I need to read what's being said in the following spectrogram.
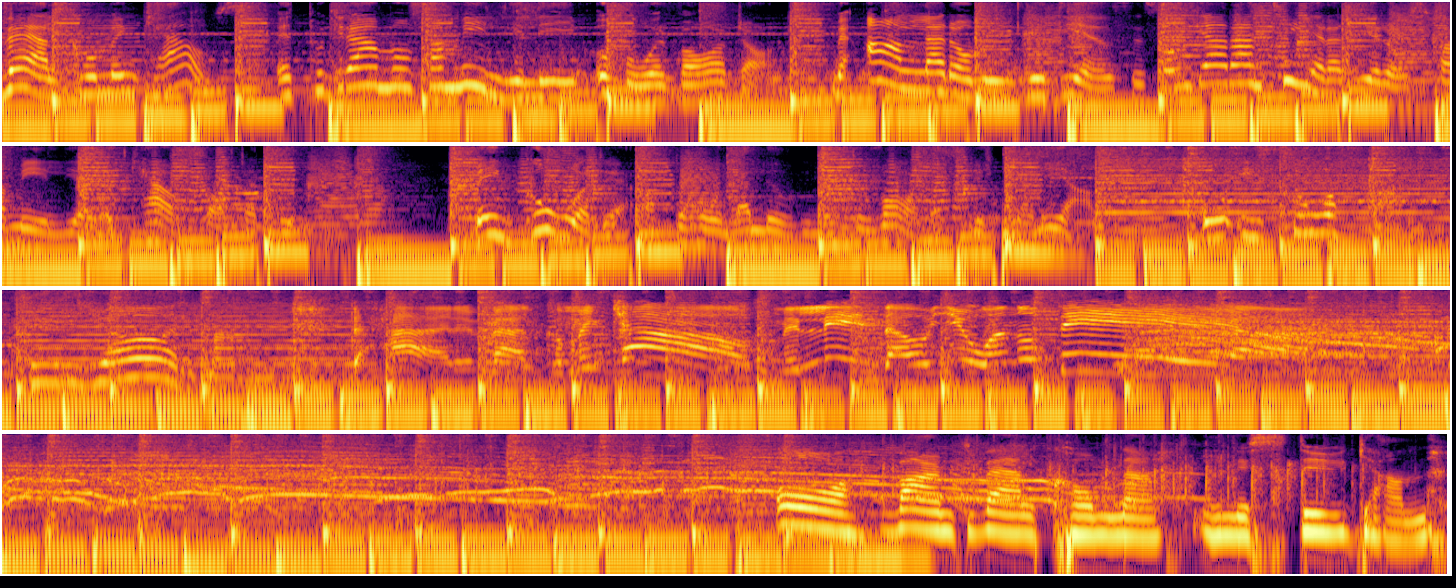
Välkommen Kaos! Ett program om familjeliv och vår vardag. Med alla de ingredienser som garanterat ger oss familjer ett kaosartat liv. Men går det att behålla lugnet och vardagslyckan i allt? Och i så fall, hur gör man? Det här är Välkommen Kaos med Linda och Johan och Åh, varmt välkomna in i stugan.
